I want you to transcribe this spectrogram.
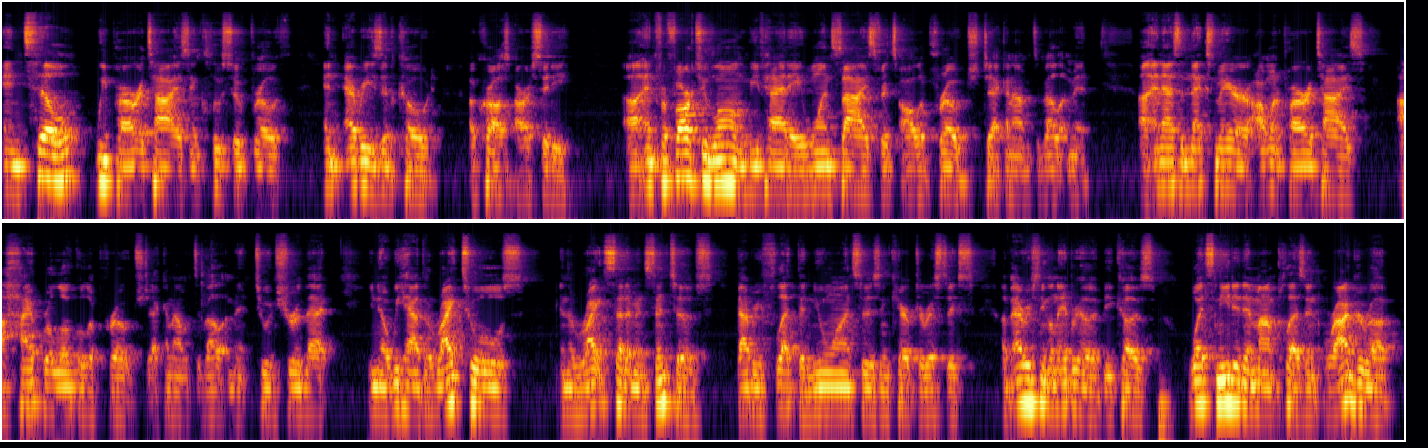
until we prioritize inclusive growth in every zip code across our city. Uh, and for far too long, we've had a one size fits all approach to economic development. Uh, and as the next mayor, I want to prioritize a hyper local approach to economic development to ensure that you know we have the right tools and the right set of incentives that reflect the nuances and characteristics of every single neighborhood because what's needed in Mount Pleasant, where I grew up,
